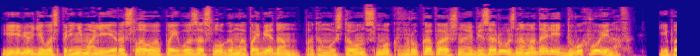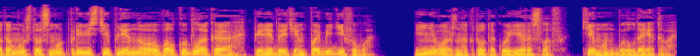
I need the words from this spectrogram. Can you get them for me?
и люди воспринимали Ярослава по его заслугам и победам, потому что он смог в рукопашную безоружно одолеть двух воинов, и потому что смог привести пленного Волкудлака, перед этим победив его. И неважно, кто такой Ярослав, кем он был до этого.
